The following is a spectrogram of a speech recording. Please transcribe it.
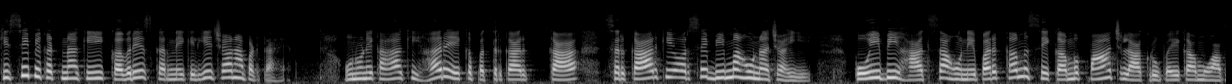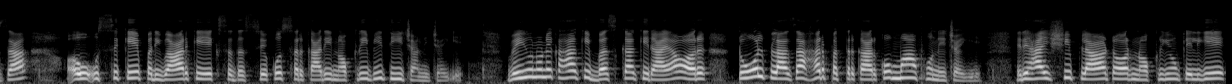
किसी भी घटना की कवरेज करने के लिए जाना पड़ता है। उन्होंने कहा कि हर एक पत्रकार का सरकार की ओर से बीमा होना चाहिए। कोई भी हादसा होने पर कम से कम पाँच लाख रुपए का मुआवजा और उसके परिवार के एक सदस्य को सरकारी नौकरी भी दी जानी चाहिए। वहीं उन्होंने कहा कि बस का किराया और टोल प्लाजा हर पत्रकार को माफ़ होने चाहिए। रिहायशी प्लाट और नौकरियों के लिए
